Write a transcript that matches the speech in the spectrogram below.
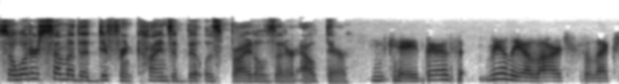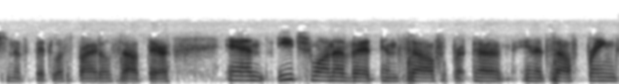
So, what are some of the different kinds of bitless bridles that are out there? Okay, there's really a large selection of bitless bridles out there, and each one of it in itself, uh, in itself brings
